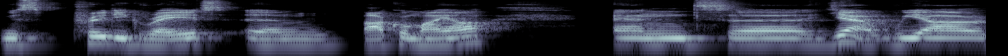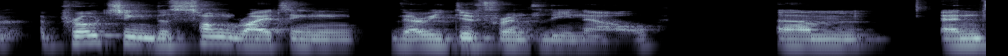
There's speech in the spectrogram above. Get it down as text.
who's pretty great, um, Marco Meyer. And uh, yeah, we are approaching the songwriting very differently now. Um, and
